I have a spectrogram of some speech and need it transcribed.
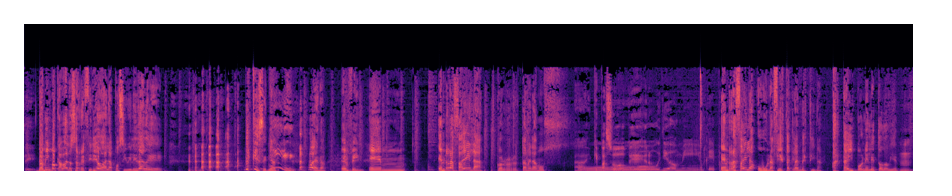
Sí. Domingo Caballo se refirió a la posibilidad de. ¿De qué, señor? Bueno, en fin. em, en Rafaela, cortame la mus. Ay, ¿qué pasó, Pedro? Uy, Dios mío, ¿qué pasó? En Rafaela hubo una fiesta clandestina. Hasta ahí ponele todo bien. Mm.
